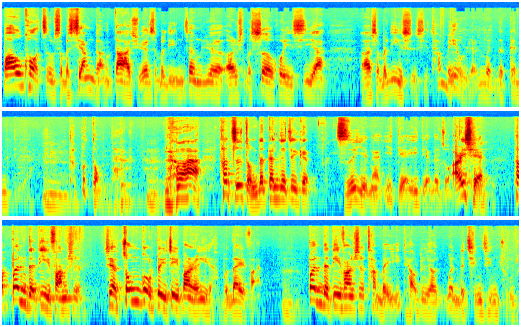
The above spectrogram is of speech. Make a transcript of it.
包括这种什么香港大学、什么林郑月娥、什么社会系啊，啊，什么历史系，他没有人文的根底啊，嗯，他不懂的，嗯，知道吧？他只懂得跟着这个指引呢，一点一点的做，而且他笨的地方是，现在中共对这帮人也很不耐烦。嗯笨的地方是他每一条都要问得清清楚楚。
